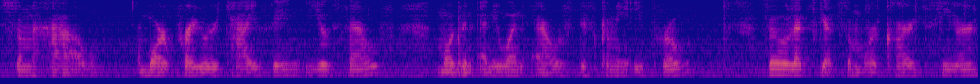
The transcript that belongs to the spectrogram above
somehow more prioritizing yourself more than anyone else this coming April. So let's get some more cards here.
